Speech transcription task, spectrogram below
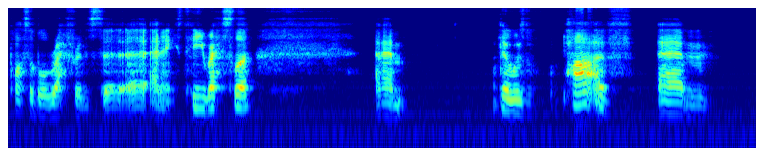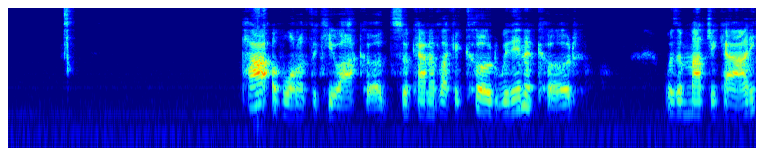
possible reference to uh, NXT wrestler. Um, there was part of um, part of one of the QR codes, so kind of like a code within a code, was a magic eye,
